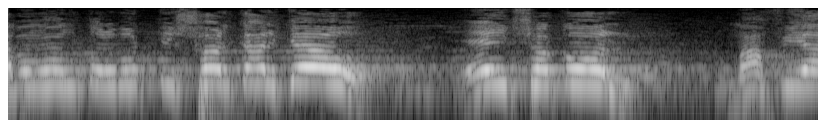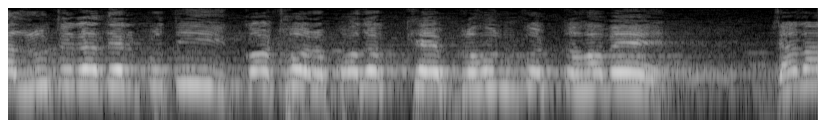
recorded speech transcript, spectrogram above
এবং অন্তর্বর্তী সরকারকেও এই সকল মাফিয়া লুটেরাদের প্রতি কঠোর পদক্ষেপ গ্রহণ করতে হবে। যারা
